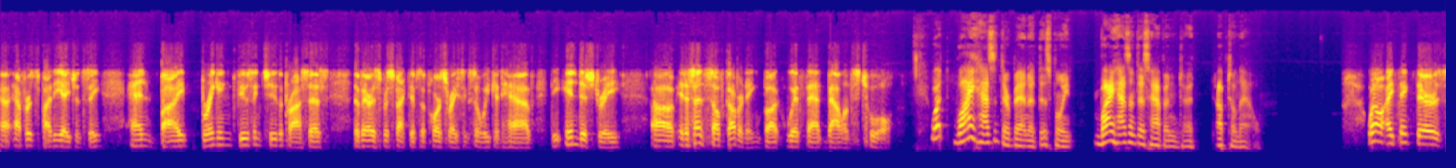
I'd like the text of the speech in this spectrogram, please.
efforts by the agency and by bringing, fusing to the process the various perspectives of horse racing so we can have the industry, uh, in a sense, self-governing, but with that balanced tool. What? Why hasn't there been at this point? Why hasn't this happened uh, up till now? Well, I think there's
